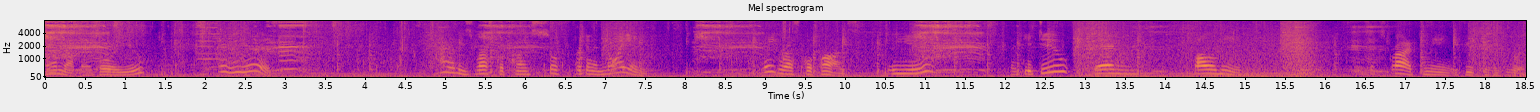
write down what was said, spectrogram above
I'm not mental, are you? There he is. Why are these rascal punks so freaking annoying? I hate rascal punks. Do you? If you do, then follow me. Subscribe to me if you can do it.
